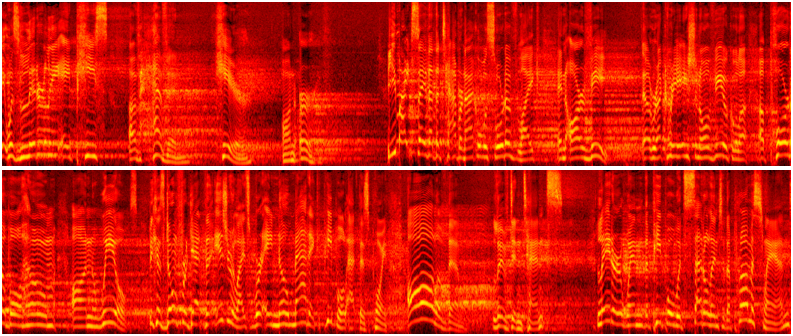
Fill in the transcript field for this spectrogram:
It was literally a piece of heaven here on earth. You might say that the tabernacle was sort of like an RV, a recreational vehicle, a, a, portable home on wheels. Because don't forget, the Israelites were a nomadic people at this point. All of them lived in tents. Later, when the people would settle into the promised land,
